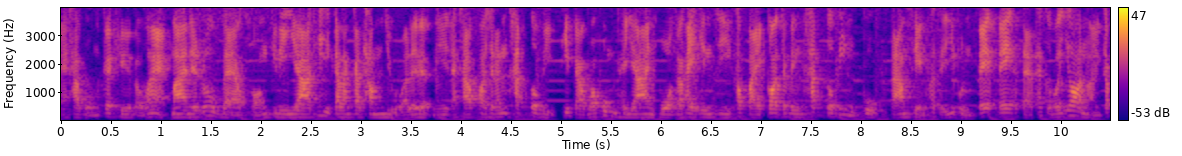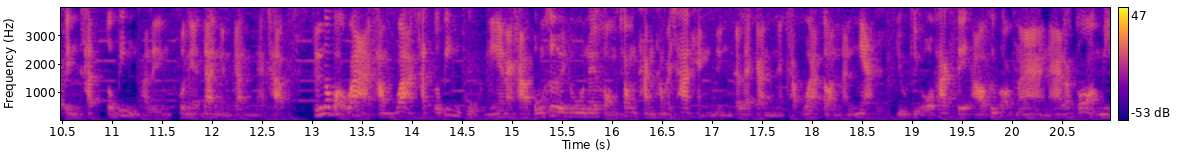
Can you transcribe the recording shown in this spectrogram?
นะครับผมก็คือแบบว่ามาในรูปแบบของกริยาที่กำลังกระทำอยู่อะไรแบบนี้นะครับเพราะฉะนั้นคัตโตบิที่แปลว่าพุ่งทะยานบวกกับ ing เข้าไปก็จะเป็นคัตโตบิงกุตามเสียงภาษาญี่ปุ่นเป๊ะๆแต่ถ้าเกิดว่าย่อหน่อยก็เป็นคัตโตบิงอะไรพวกนี้ได้เหมือนกันนะครับซึ่งต้องบอกว่าคำว่าคัตโตบิงกุเนี่ยนะครับผมเคยดูในของช่องทางธรรมชาติแห่งหนึ่งกันแล้วกันนะครับว่าตอนนั้นเนี่ยยูกิโอภาคเซอาเพิ่งออกมานะแล้วก็มี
